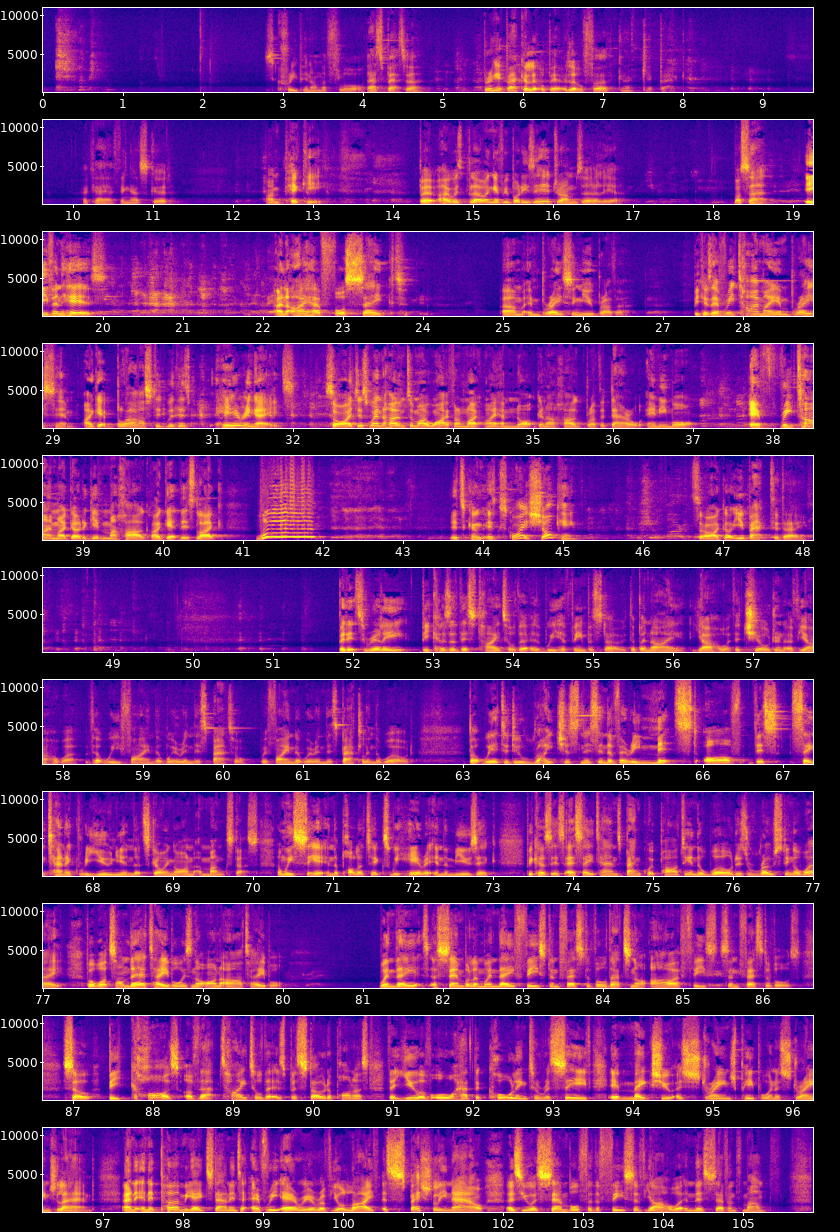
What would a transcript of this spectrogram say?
It's creeping on the floor. That's better. Bring it back a little bit, a little further. Go on, get back. Okay, I think that's good. I'm picky. But I was blowing everybody's eardrums earlier. What's that? Even his. And I have forsaked um, embracing you, brother. Because every time I embrace him, I get blasted with his hearing aids. So I just went home to my wife and I'm like, I am not going to hug Brother Daryl anymore. Every time I go to give him a hug, I get this like, woo! It's, it's quite shocking. So I got you back today. But it's really because of this title that uh, we have been bestowed, the Benai Yahweh, the children of Yahweh, that we find that we're in this battle. We find that we're in this battle in the world. But we're to do righteousness in the very midst of this satanic reunion that's going on amongst us. And we see it in the politics, we hear it in the music, because it's Satan's banquet party and the world is roasting away. But what's on their table is not on our table. When they assemble and when they feast and festival, that's not our feasts and festivals. So, because of that title that is bestowed upon us, that you have all had the calling to receive, it makes you a strange people in a strange land. And, and it permeates down into every area of your life, especially now as you assemble for the feast of Yahweh in this seventh month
